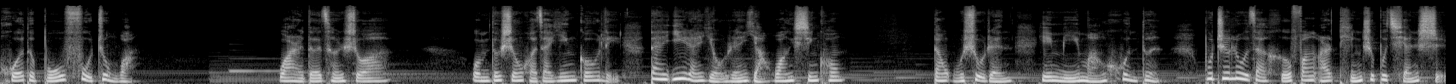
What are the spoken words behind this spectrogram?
活得不负众望。瓦尔德曾说：“我们都生活在阴沟里，但依然有人仰望星空。”当无数人因迷茫混沌，不知路在何方而停滞不前时，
